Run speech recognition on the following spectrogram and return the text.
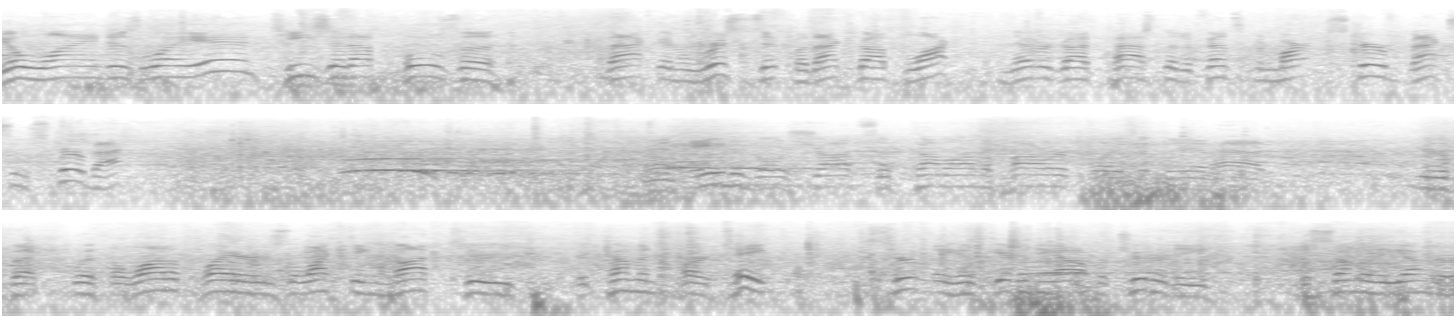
He'll wind his way in, tees it up, pulls the back and wrists it, but that got blocked. Never got past the defenseman Martin Stur Maxim Strbak. And eight of those shots have come on the power plays that they have had but with a lot of players electing not to, to come and partake, certainly has given the opportunity to some of the younger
